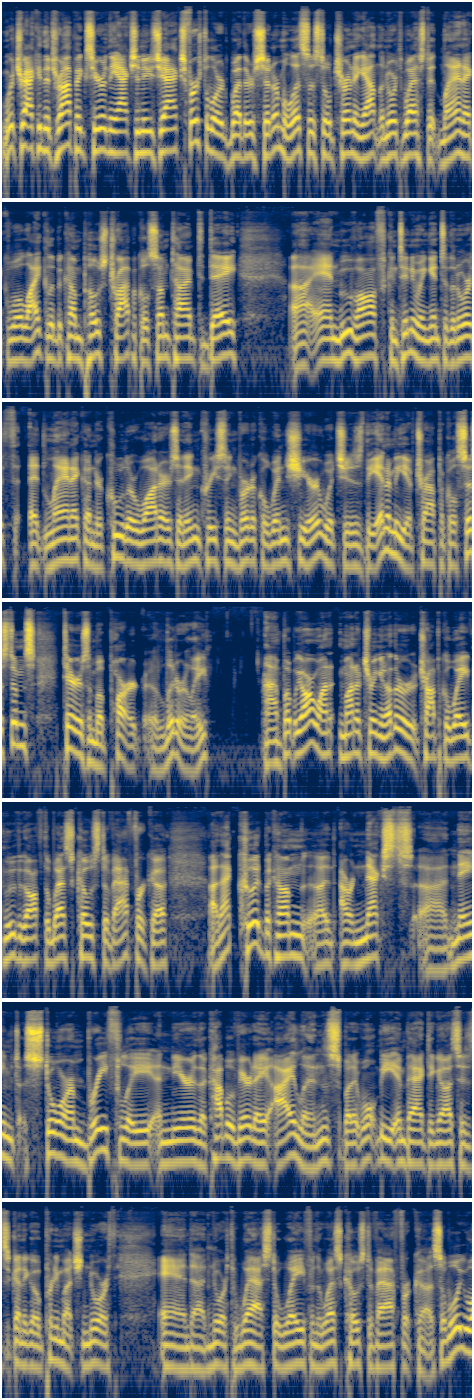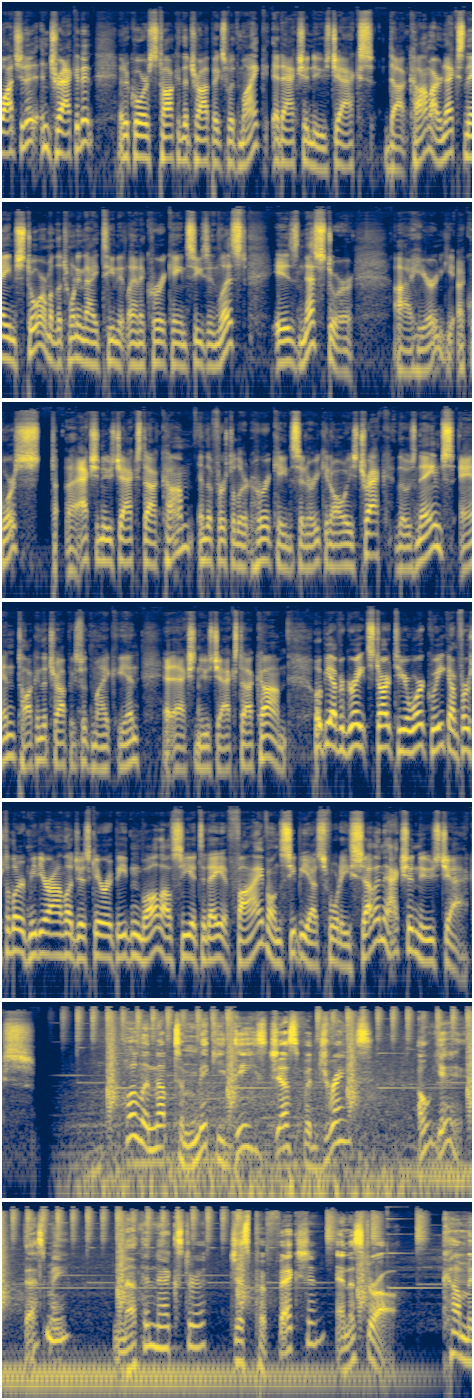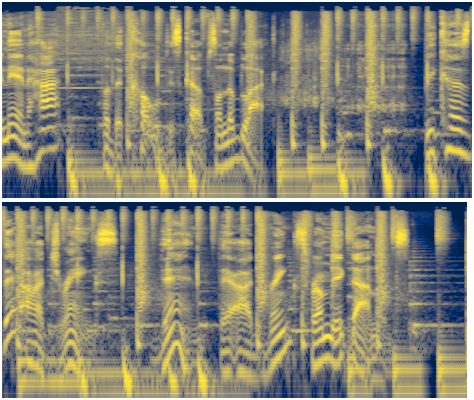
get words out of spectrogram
We're tracking the tropics here in the Action News Jax First Alert Weather Center. Melissa still churning out in the northwest Atlantic. Will likely become post tropical sometime today. Uh, and move off, continuing into the North Atlantic under cooler waters and increasing vertical wind shear, which is the enemy of tropical systems, tears them apart, uh, literally. Uh, but we are monitoring another tropical wave moving off the west coast of Africa. Uh, that could become uh, our next uh, named storm briefly near the Cabo Verde Islands, but it won't be impacting us. It's going to go pretty much north and uh, northwest away from the west coast of Africa. So we'll be watching it and tracking it. And of course, talking the tropics with Mike at actionnewsjax.com. Our next named storm on the 2019 Atlantic hurricane season list is Nestor. Uh, here, of course, actionnewsjax.com and the First Alert Hurricane Center. You can always track those names and talking the tropics with Mike again at actionnewsjax.com. Hope you have a great start to your work week. I'm First Alert meteorologist Garrett Bedenbaugh. I'll see you today at 5 on CBS 47 Action News Jax. Pulling up to Mickey D's just for drinks? Oh, yeah, that's me. Nothing extra, just perfection and a straw. Coming in hot for the coldest cups on the block. Because there are drinks, then there are drinks from McDonald's.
